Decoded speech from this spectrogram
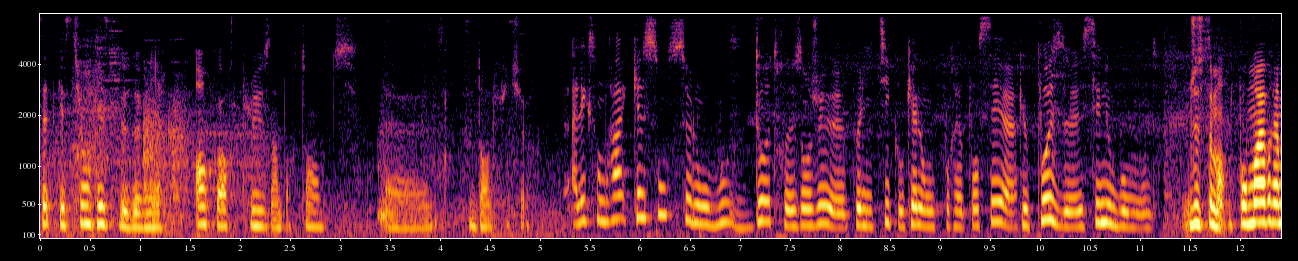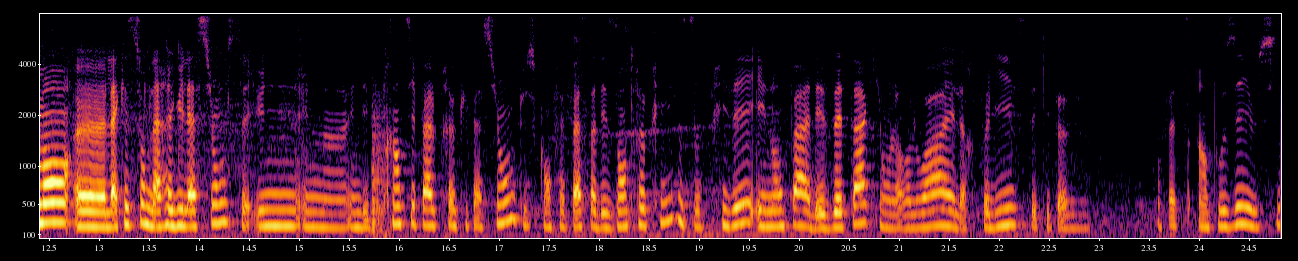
cette question risque de devenir encore plus importante dans le futur. Alexandra, quels sont selon vous d'autres enjeux euh, politiques auxquels on pourrait penser euh, que posent ces nouveaux mondes? Justement, pour moi vraiment, la question de la régulation, c'est une, une, des principales préoccupations puisqu'on fait face à des entreprises privées et non pas à des États qui ont leurs lois et leurs polices et qui peuvent en fait imposer aussi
